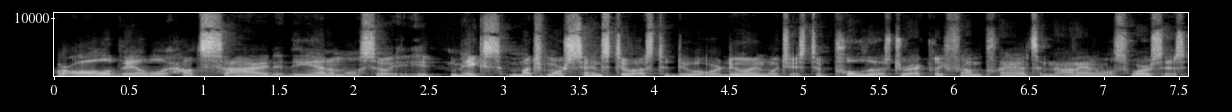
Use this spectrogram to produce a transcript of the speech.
are all available outside the animal. So it makes much more sense to us to do what we're doing, which is to pull those directly from plants and non animal sources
